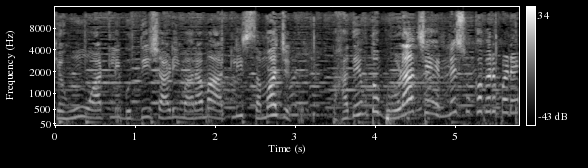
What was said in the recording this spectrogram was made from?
કે હું આટલી બુદ્ધિશાળી, મારામાં આટલી સમજ. મહાદેવ તો ભોળા છે, એમને શું ખબર પડે?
